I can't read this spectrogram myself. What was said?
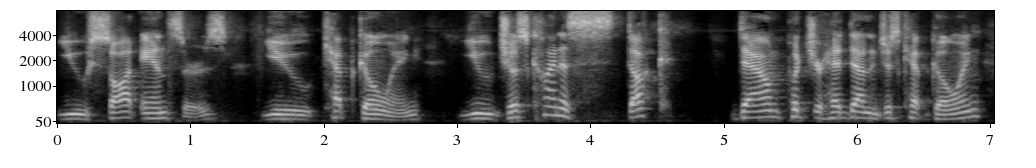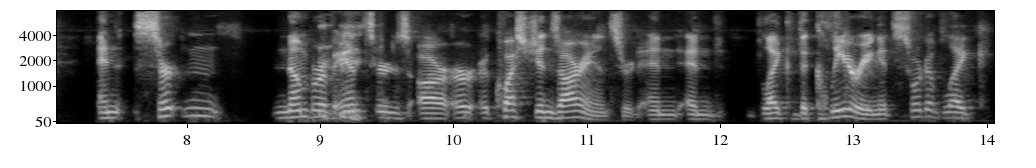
you sought answers you kept going you just kind of stuck down, put your head down, and just kept going. And certain number of answers are or questions are answered, and and like the clearing, it's sort of like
